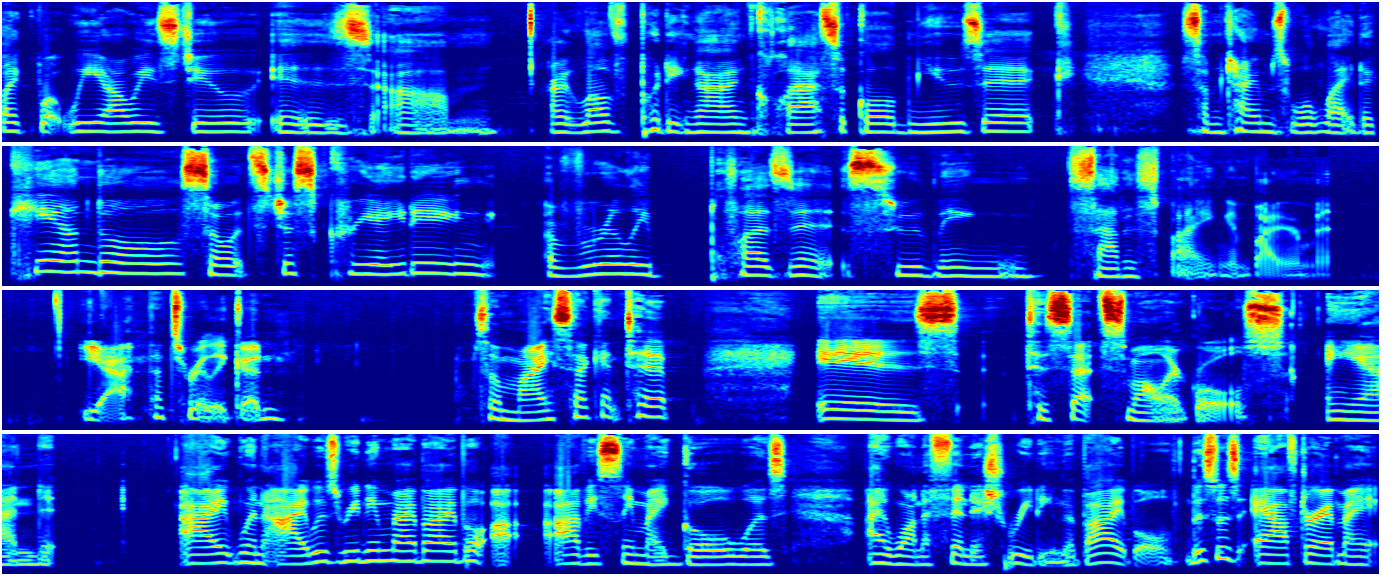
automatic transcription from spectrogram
like what we always do, is um, I love putting on classical music. Sometimes we'll light a candle. So it's just creating a really pleasant, soothing, satisfying environment. Yeah, that's really good. So, my second tip is to set smaller goals. And I when I was reading my Bible, obviously my goal was I want to finish reading the Bible. This was after I had my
